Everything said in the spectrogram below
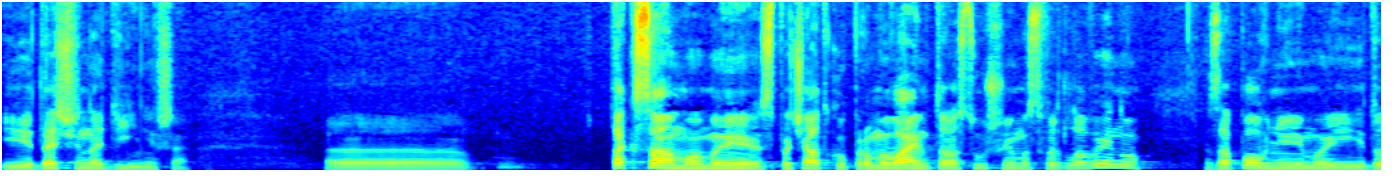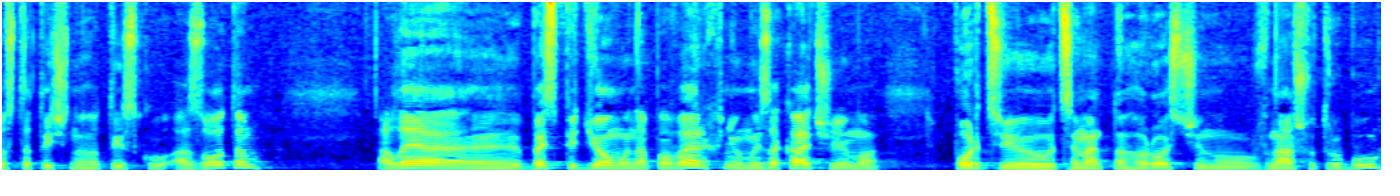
і дещо надійніша. Е, Так само ми спочатку промиваємо та осушуємо свердловину, заповнюємо її до статичного тиску азотом, але е, без підйому на поверхню ми закачуємо порцію цементного розчину в нашу трубу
